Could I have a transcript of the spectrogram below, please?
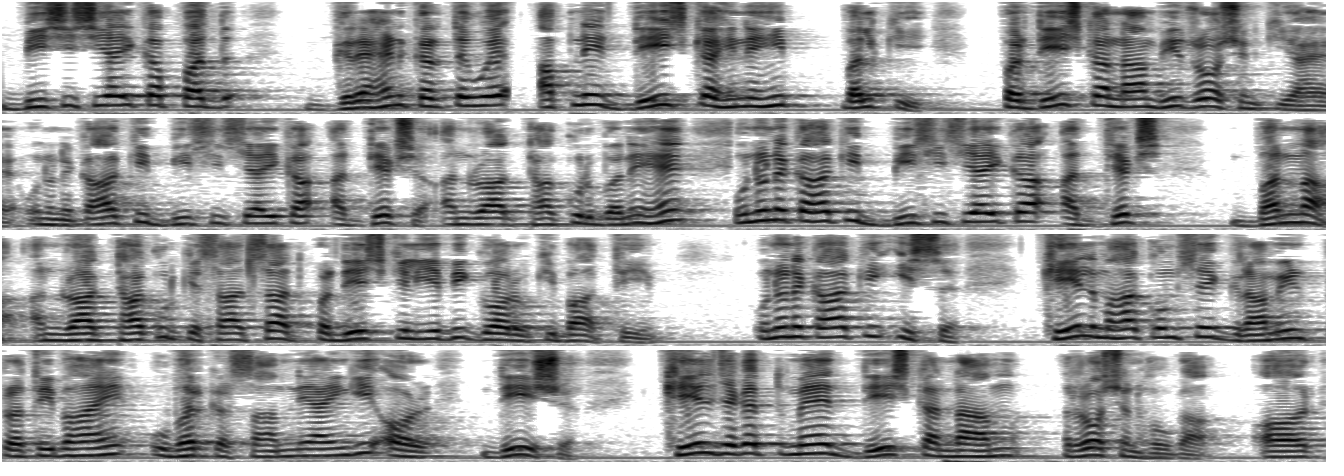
बीसीसीआई का पद ग्रहण करते हुए अपने देश का ही नहीं, बल्कि प्रदेश का नाम भी रोशन किया है। उन्होंने कहा कि बीसीसीआई का अध्यक्ष अनुराग ठाकुर बने हैं। उन्होंने कहा कि बीसीसीआई का अध्यक्ष बनना अनुराग ठाकुर के साथ साथ प्रदेश के लिए भी गौरव की बात थी। उन्होंने कहा कि इस खेल महाकुंभ से ग्रामीण प्रतिभाएँ उभर कर सामने आएँगी और देश, खेल जगत में देश का नाम रोशन होगा और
